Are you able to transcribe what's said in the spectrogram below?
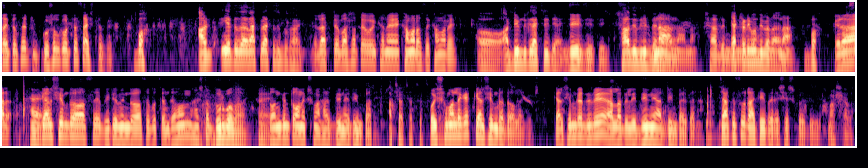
যাইতেছে গোসল করতেছে আসতেছে। বাহ! আর ইয়েতে যায় রাত্রে রাখতেছেন কোথায়? রাত্রে বাসাতে ওইখানে খামার আছে খামারে। ও আর ডিম রাত্রি দেয়? জি জি জি। সারাদিন ডিম দেয় না? না না সারাদিন একটা দিবে না? না। বাহ। এটার হ্যাঁ। ক্যালসিয়াম দেওয়া আছে ভিটামিন দেওয়া আছে বুঝছেন? যখন হাঁসটা দুর্বল হয় হ্যাঁ। তখন কিন্তু অনেক সময় হাঁস দিনে ডিম পারে। আচ্ছা আচ্ছা আচ্ছা আচ্ছা। ওই সময় লেগে ক্যালসিয়ামটা দেওয়া লাগে। ক্যালসিয়ামটা দিলে আল্লাহ দিলে দিনে আর ডিম পারবে না। যা কিছু রাতেই পেরে শেষ করে দিবি। মাশাআল্লাহ।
